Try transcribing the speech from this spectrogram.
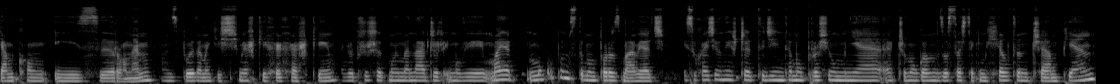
Janką i z Ronem, więc były tam jakieś śmieszki, heheszki. Nagle przyszedł mój menadżer i mówi, Maja, mógłbym z Tobą porozmawiać? I słuchajcie, on jeszcze tydzień temu prosił mnie, czy mogłabym zostać takim Hilton Champion.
